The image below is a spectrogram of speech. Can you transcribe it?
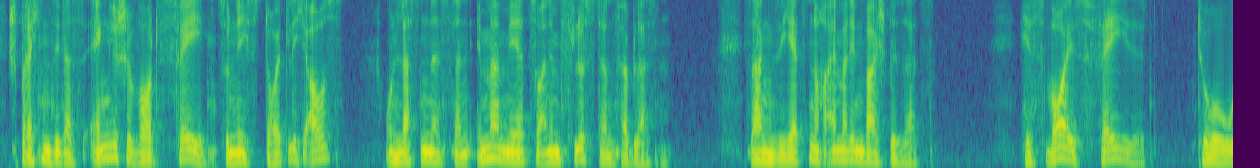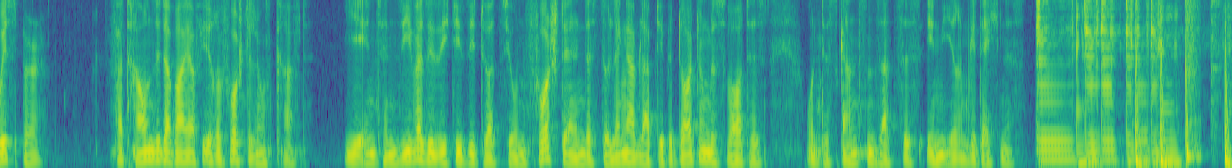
Sprechen Sie das englische Wort fade zunächst deutlich aus und lassen es dann immer mehr zu einem Flüstern verblassen. Sagen Sie jetzt noch einmal den Beispielsatz. His voice faded to a whisper. Vertrauen Sie dabei auf Ihre Vorstellungskraft. Je intensiver Sie sich die Situation vorstellen, desto länger bleibt die Bedeutung des Wortes und des ganzen Satzes in Ihrem Gedächtnis.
